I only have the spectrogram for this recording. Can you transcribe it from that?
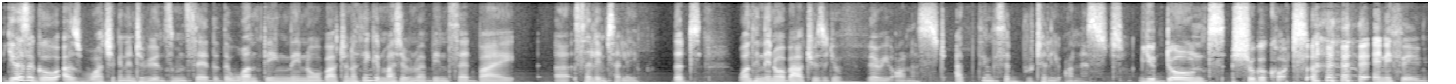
Years ago, I was watching an interview and someone said that the one thing they know about you, and I think it must have been said by uh, Salim Saleh, that one thing they know about you is that you're very honest. I think they said brutally honest. You don't sugarcoat anything.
